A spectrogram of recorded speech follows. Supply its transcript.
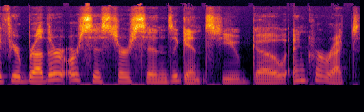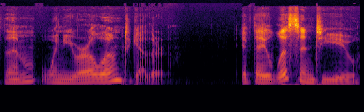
If your brother or sister sins against you, go and correct them when you are alone together. If they listen to you,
